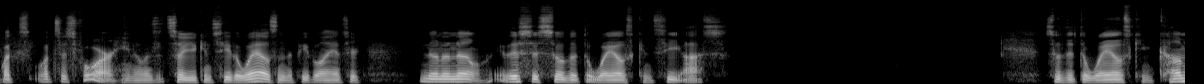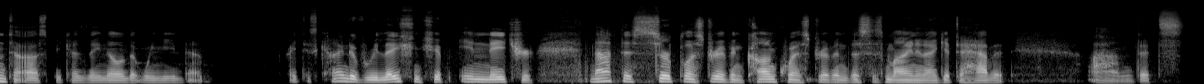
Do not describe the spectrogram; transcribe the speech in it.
what's what's this for? You know, is it so you can see the whales? And the people answered, no, no, no. This is so that the whales can see us. So that the whales can come to us because they know that we need them. Right? This kind of relationship in nature, not this surplus driven, conquest driven, this is mine and I get to have it. Um, that's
